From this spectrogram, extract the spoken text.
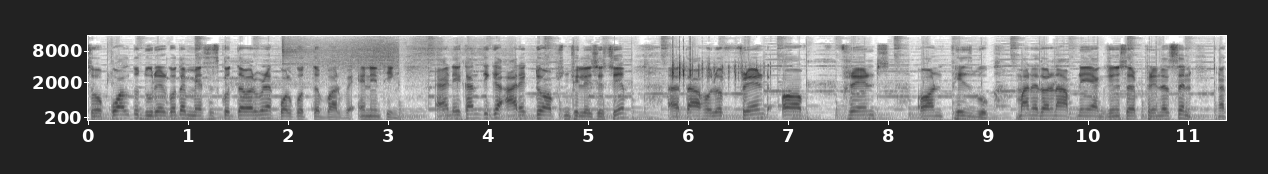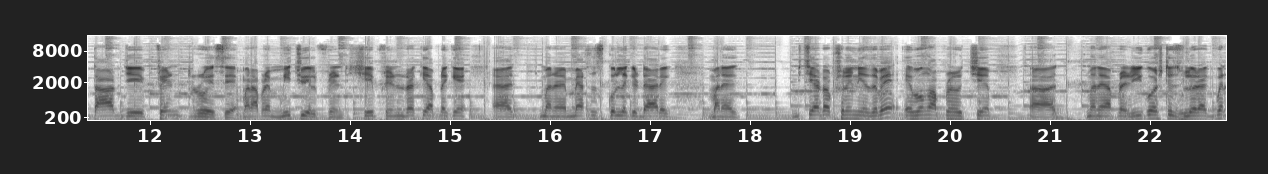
সো কল তো দূরের কথা মেসেজ করতে পারবে না কল করতে পারবে এনিথিং অ্যান্ড এখান থেকে আরেকটি অপশন চলে এসেছে তা হলো friend of friends on Facebook মানে ধরেন আপনি একজনের সাথে ফ্রেন্ড আছেন, তার যে ফ্রেন্ড রয়েছে মানে আপনার মিউচুয়াল ফ্রেন্ড সেই ফ্রেন্ডরা কি আপনাকে মানে মেসেজ করলে কি ডাইরেক্ট মানে চ্যাট অপশনে নিয়ে যাবে এবং আপনার হচ্ছে মানে আপনার রিকোয়েস্টে ঝুলে রাখবেন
